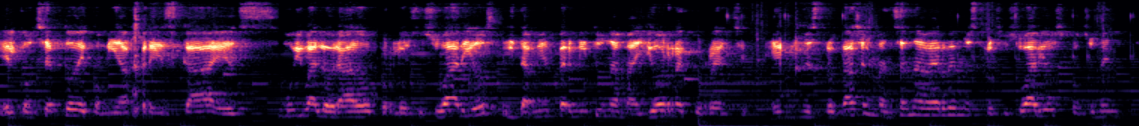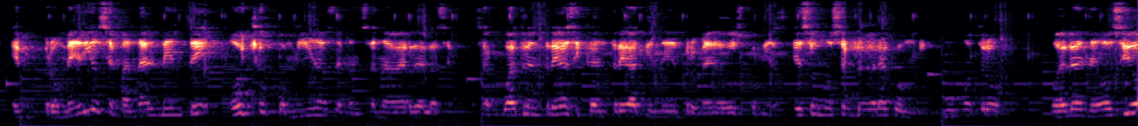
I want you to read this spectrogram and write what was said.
el concepto de comida fresca es muy valorado por los usuarios y también permite una mayor recurrencia. En nuestro caso, en Manzana Verde, nuestros usuarios consumen en promedio semanalmente 8 comidas de manzana verde a la semana. O sea, 4 entregas y cada entrega tiene en promedio 2 comidas. Eso no se logra con ningún otro modelo de negocio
